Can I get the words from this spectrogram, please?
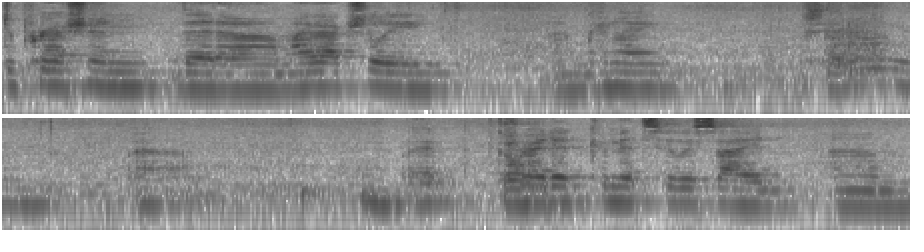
depression that um, I've actually. Um, can I say? Or, um, I Go tried ahead. to commit suicide um,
